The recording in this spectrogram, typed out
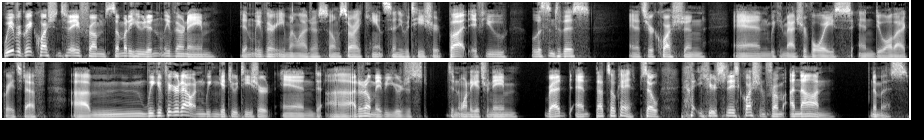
We have a great question today from somebody who didn't leave their name, didn't leave their email address, so I'm sorry I can't send you a t shirt. But if you listen to this and it's your question, and we can match your voice and do all that great stuff. Um, we can figure it out and we can get you a T-shirt. And uh, I don't know, maybe you just didn't want to get your name read, and that's okay. So here's today's question from Anonymous.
